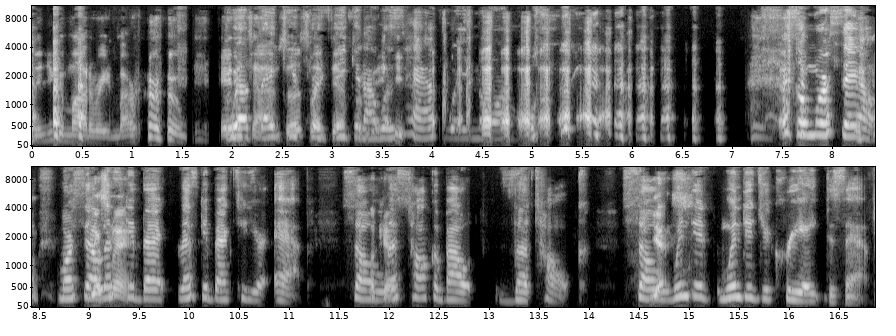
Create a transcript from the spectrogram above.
then you can moderate my room anytime. well, thank so you it's for like that thinking for I was halfway normal. so Marcel, Marcel, Yes, let's ma'am. get back. Let's get back to your app. So Okay. let's talk about the talk. So when did when did you create this app?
